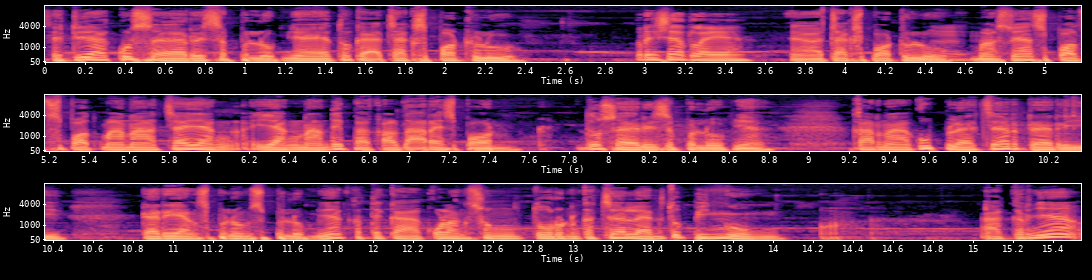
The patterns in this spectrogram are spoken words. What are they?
jadi aku sehari sebelumnya itu kayak cek spot dulu Riset lah ya. Ya, cek spot dulu. Maksudnya spot-spot mana aja yang yang nanti bakal tak respon. Itu sehari sebelumnya. Karena aku belajar dari dari yang sebelum-sebelumnya ketika aku langsung turun ke jalan itu bingung. Akhirnya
